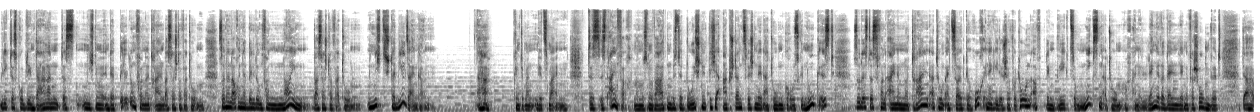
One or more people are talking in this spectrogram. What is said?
liegt das Problem daran, dass nicht nur in der Bildung von neutralen Wasserstoffatomen, sondern auch in der Bildung von neuen Wasserstoffatomen nicht stabil sein kann. Aha, könnte man jetzt meinen. Das ist einfach. Man muss nur warten, bis der durchschnittliche Abstand zwischen den Atomen groß genug ist, so dass das von einem neutralen Atom erzeugte hochenergetische Photon auf dem Weg zum nächsten Atom auf eine längere Wellenlänge verschoben wird, da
